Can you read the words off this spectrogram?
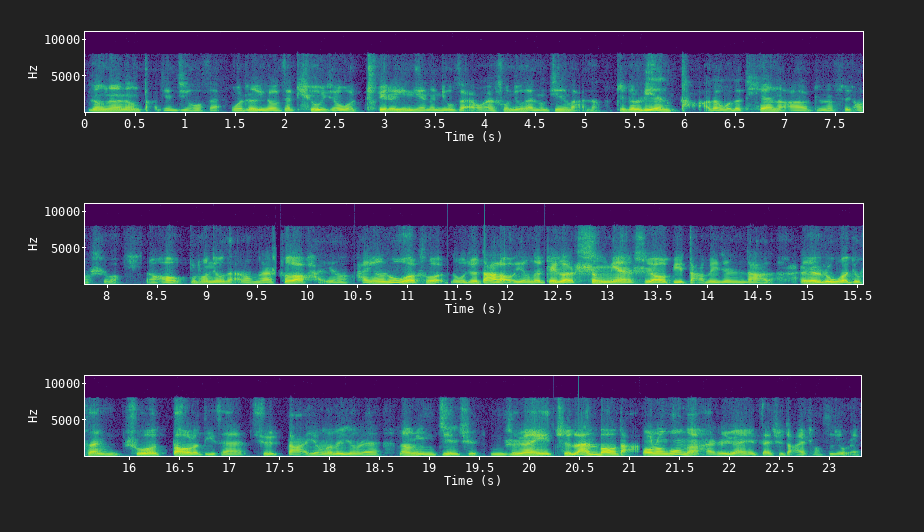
仍然能打进季后赛。我这里要再 Q 一下我吹了一年的牛仔，我还说牛仔能今晚呢，这个脸打的，我的天呐啊，真的非常失望。然后不说牛仔了，我们来说到海鹰。海鹰如果说，我觉得打老鹰的这个胜面是要比打维京人大的。而且如果就算你说到了第三去打赢了维京人，那么你进去你是愿意去蓝宝打包装工呢，还是愿意再去打一场四九人？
